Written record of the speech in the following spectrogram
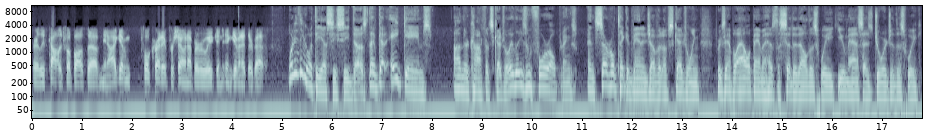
or at least college football. So you know I give them full credit for showing up every week and, and giving it their best. What do you think of what the SEC does? They've got eight games on their conference schedule. It leaves them four openings, and several take advantage of it of scheduling. For example, Alabama has the Citadel this week. UMass has Georgia this week.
